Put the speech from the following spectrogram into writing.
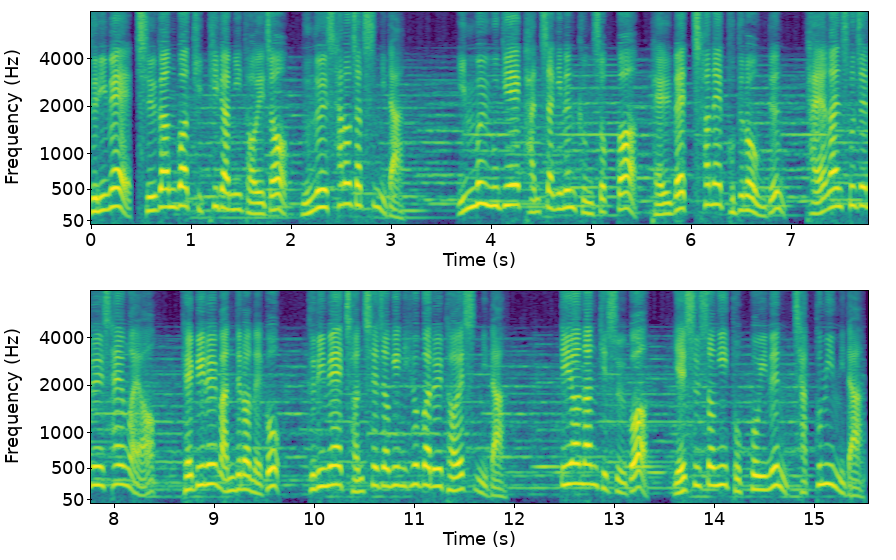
그림의 질감과 깊이감이 더해져 눈을 사로잡습니다. 인물 무기의 반짝이는 금속과 벨벳, 천의 부드러움 등 다양한 소재를 사용하여 대비를 만들어내고 그림의 전체적인 효과를 더했습니다. 뛰어난 기술과 예술성이 돋보이는 작품입니다.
